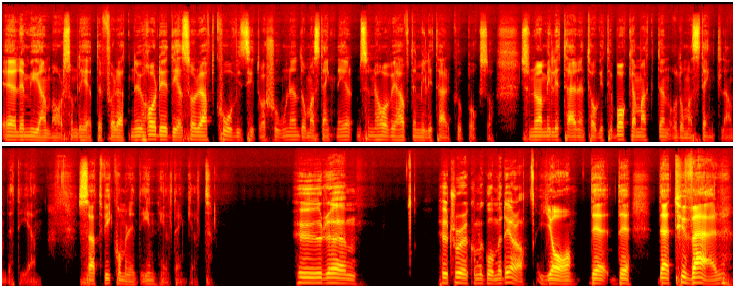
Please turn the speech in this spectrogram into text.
eller Myanmar som det heter, för att nu har det dels har du haft covid-situationen, de har stängt ner, så nu har vi haft en militärkupp också. Så nu har militären tagit tillbaka makten och de har stängt landet igen. Så att vi kommer inte in helt enkelt. Hur, ehm, hur tror du det kommer gå med det då? Ja, det, det, det tyvärr,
